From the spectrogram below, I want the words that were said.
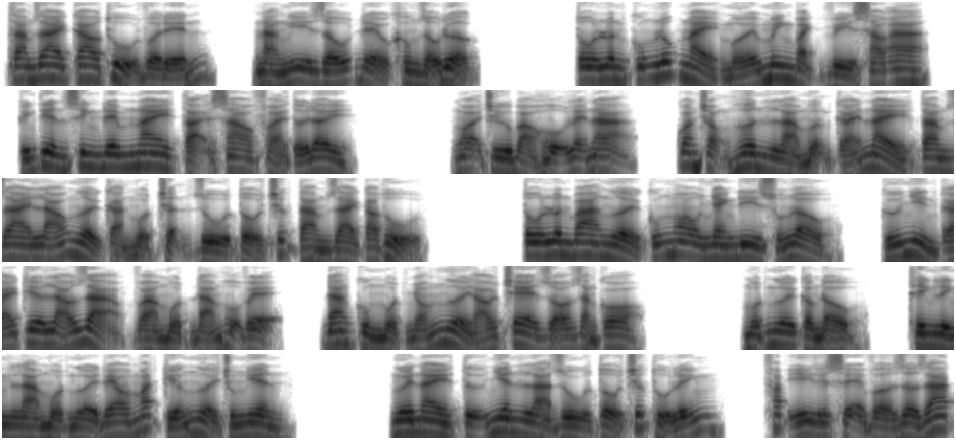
Tam giai cao thủ vừa đến, nàng nghĩ giấu đều không giấu được. Tô luân cũng lúc này mới minh bạch vì sao a, kính tiên sinh đêm nay tại sao phải tới đây? Ngoại trừ bảo hộ lẽ nạ, quan trọng hơn là mượn cái này tam giai lão người cản một trận dù tổ chức tam giai cao thủ. Tô luân ba người cũng mau nhanh đi xuống lầu, cứ nhìn cái kia lão giả và một đám hộ vệ, đang cùng một nhóm người áo che gió rằng co. Một người cầm đầu, thình lình là một người đeo mắt kiếng người trung niên. Người này tự nhiên là dù tổ chức thủ lĩnh, pháp y sẽ vờ dơ rát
